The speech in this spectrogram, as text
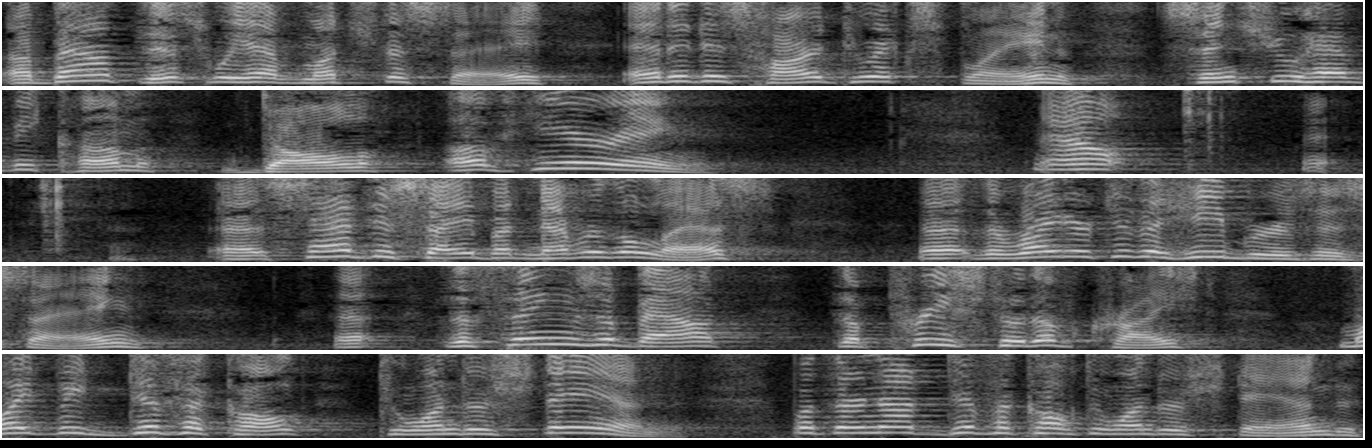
About this we have much to say, and it is hard to explain since you have become dull of hearing. Now, uh, sad to say, but nevertheless, uh, the writer to the Hebrews is saying uh, the things about the priesthood of Christ might be difficult to understand, but they're not difficult to understand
